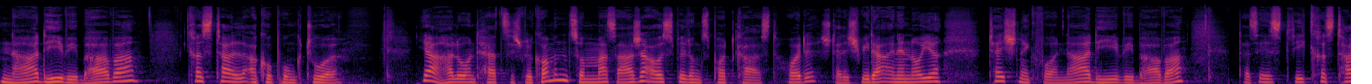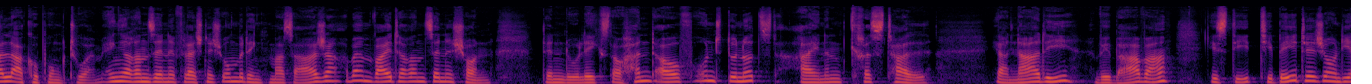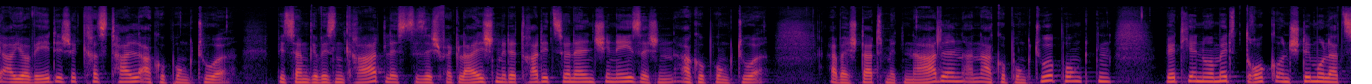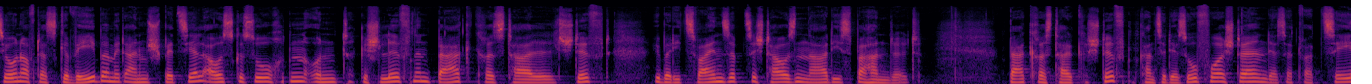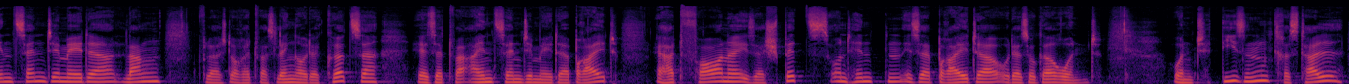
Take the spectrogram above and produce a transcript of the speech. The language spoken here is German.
Nadi Vibhava Kristallakupunktur. Ja, hallo und herzlich willkommen zum Massageausbildungspodcast. Heute stelle ich wieder eine neue Technik vor, Nadi Vibhava. Das ist die Kristallakupunktur. Im engeren Sinne vielleicht nicht unbedingt Massage, aber im weiteren Sinne schon. Denn du legst auch Hand auf und du nutzt einen Kristall. Ja, Nadi Vibhava ist die tibetische und die ayurvedische Kristallakupunktur. Bis zu einem gewissen Grad lässt sie sich vergleichen mit der traditionellen chinesischen Akupunktur. Aber statt mit Nadeln an Akupunkturpunkten wird hier nur mit Druck und Stimulation auf das Gewebe mit einem speziell ausgesuchten und geschliffenen Bergkristallstift über die 72.000 Nadis behandelt. Bergkristallstift kannst du dir so vorstellen, der ist etwa 10 cm lang, vielleicht auch etwas länger oder kürzer. Er ist etwa 1 cm breit. Er hat vorne ist er spitz und hinten ist er breiter oder sogar rund. Und diesen Kristall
